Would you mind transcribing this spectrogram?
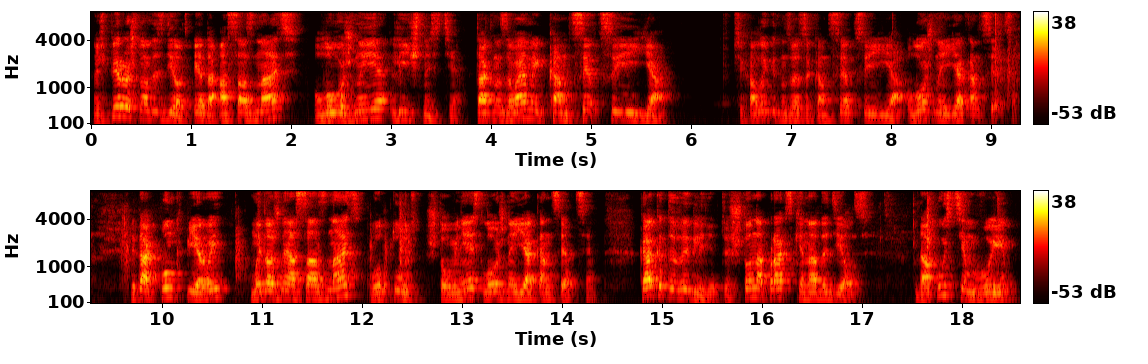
Значит, первое, что надо сделать, это осознать ложные личности, так называемые концепции «я». В психологии это называется концепция «я», ложная «я» концепция. Итак, пункт первый. Мы должны осознать вот тут, что у меня есть ложная «я» концепция. Как это выглядит? То есть, что на практике надо делать? Допустим, вы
